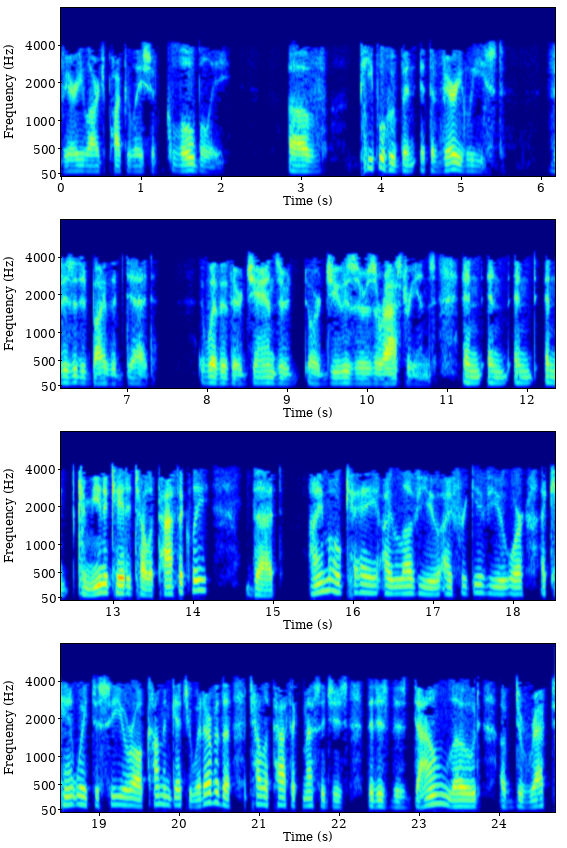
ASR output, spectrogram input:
very large population globally of people who've been, at the very least, visited by the dead whether they're Jains or, or Jews or Zoroastrians, and, and, and, and communicated telepathically that I'm okay, I love you, I forgive you, or I can't wait to see you, or I'll come and get you. Whatever the telepathic message is, that is this download of direct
